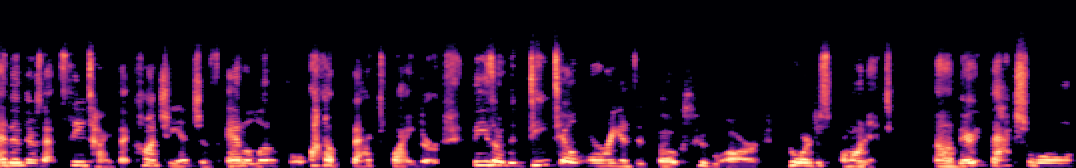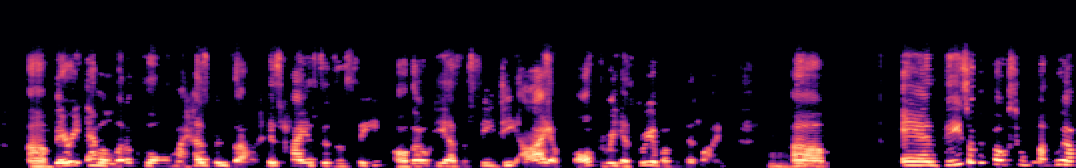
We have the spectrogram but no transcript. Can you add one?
And then there's that C type, that conscientious, analytical, fact finder. These are the detail oriented folks who are who are just on it, uh, very factual, um, very analytical. My husband's uh, his highest is a C, although he has a CDI of all three. He has three above the midline. Mm-hmm. Um, and these are the folks who who have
